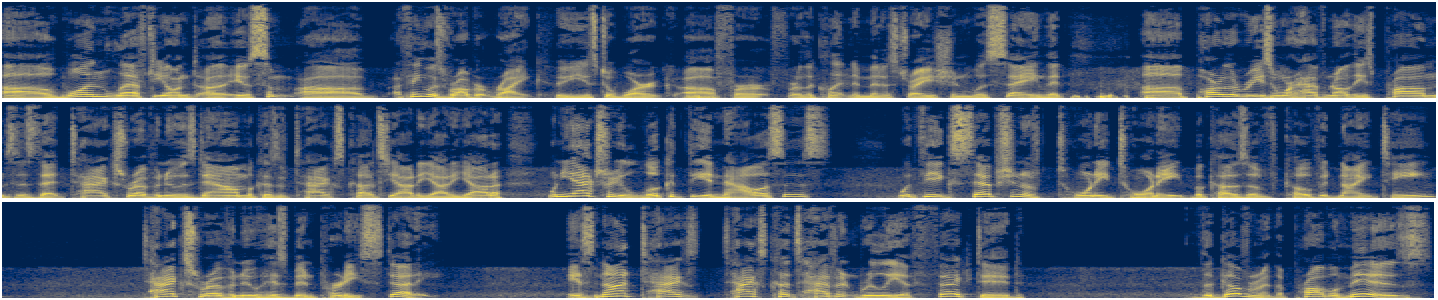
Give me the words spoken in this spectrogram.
Uh, one lefty on uh, it was some uh, I think it was Robert Reich who used to work uh, for for the Clinton administration was saying that uh, part of the reason we're having all these problems is that tax revenue is down because of tax cuts yada yada yada. When you actually look at the analysis, with the exception of 2020 because of COVID 19, tax revenue has been pretty steady. It's not tax tax cuts haven't really affected the government. The problem is,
